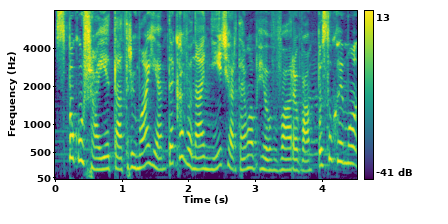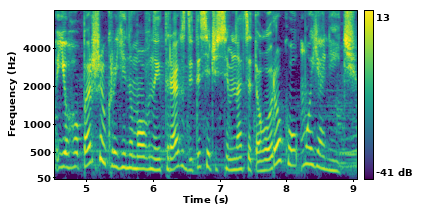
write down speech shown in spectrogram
Спокушає та тримає. Така вона ніч Артема Півоварова. Послухаймо його перший україномовний трек з 2017 року Моя ніч.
